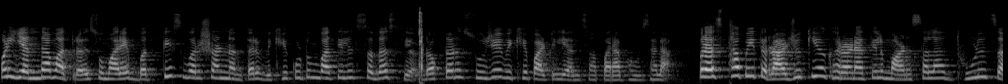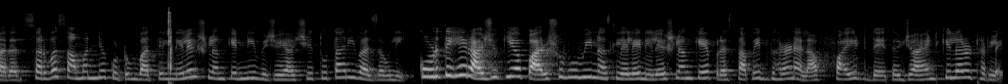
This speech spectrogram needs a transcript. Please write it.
पण यंदा मात्र सुमारे बत्तीस वर्षांनंतर विखे कुटुंबातील सदस्य डॉक्टर सुजय विखे पाटील यांचा पराभव झाला. प्रस्थापित राजकीय घराण्यातील माणसाला धूळ चारत सर्वसामान्य कुटुंबातील निलेश लंकेंनी विजयाची तुतारी वाजवली. कोणतीही राजकीय पार्श्वभूमी नसलेले निलेश लंके प्रस्थापित घराण्याला फाईट देत जायंट किलर ठरले.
